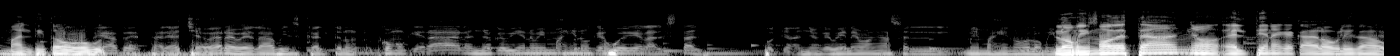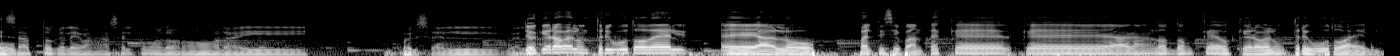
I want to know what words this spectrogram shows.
Maldito Pero Bogut. Fíjate, estaría chévere ver a Vince Carter. Como quiera, el año que viene me imagino que juegue el All-Star. Porque el año que viene van a hacer, me imagino, lo mismo. Lo mismo de este año, él tiene que caer obligado. Exacto, que le van a hacer como el honor ahí por ser... ¿verdad? Yo quiero ver un tributo de él eh, a los participantes que, que hagan los donkeos. Quiero ver un tributo a él,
